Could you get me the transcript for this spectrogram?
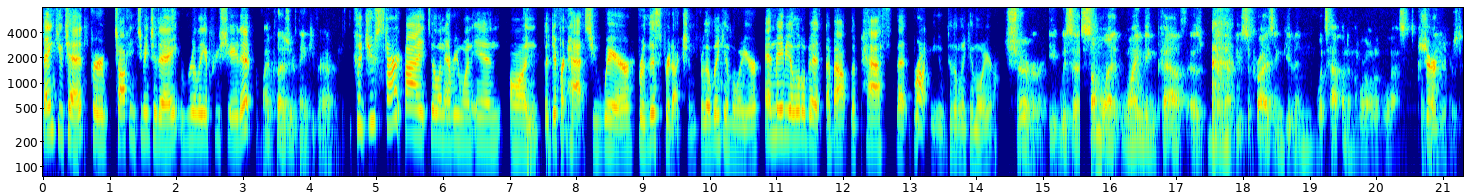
Thank you, Ted, for talking to me today. Really appreciate it. My pleasure. Thank you for having me. Could you start by filling everyone in on the different hats you wear for this production, for the Lincoln Lawyer, and maybe a little bit about the path that brought you to the Lincoln Lawyer? Sure. It was a somewhat winding path, as may not be surprising given what's happened in the world over the last couple sure. of years.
